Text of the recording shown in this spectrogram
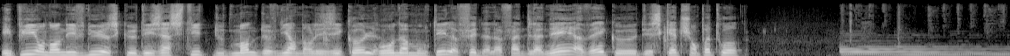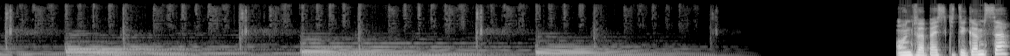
Et puis on en est venu à ce que des instituts nous demandent de venir dans les écoles où on a monté la fête à la fin de l'année avec euh, des sketchs en patois. On ne va pas se quitter comme ça.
